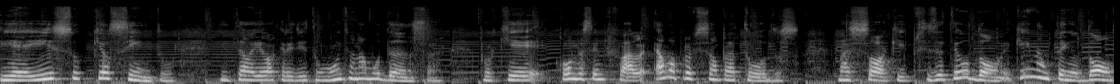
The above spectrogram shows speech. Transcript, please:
E é isso que eu sinto. Então eu acredito muito na mudança, porque, como eu sempre falo, é uma profissão para todos, mas só que precisa ter o dom. E quem não tem o dom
